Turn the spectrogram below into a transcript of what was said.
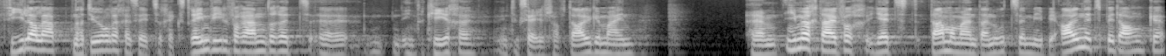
viel erlebt. Natürlich, es hat sich extrem viel verändert äh, in der Kirche, in der Gesellschaft allgemein. Ähm, ich möchte einfach jetzt diesen Moment auch nutzen, mich bei allen zu bedanken,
